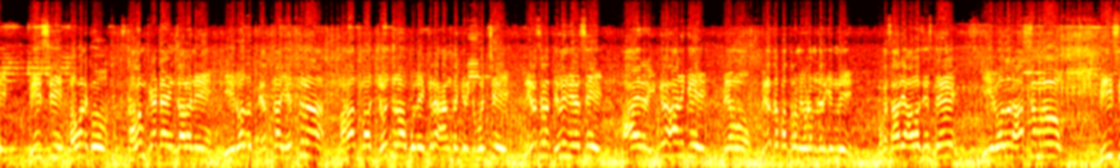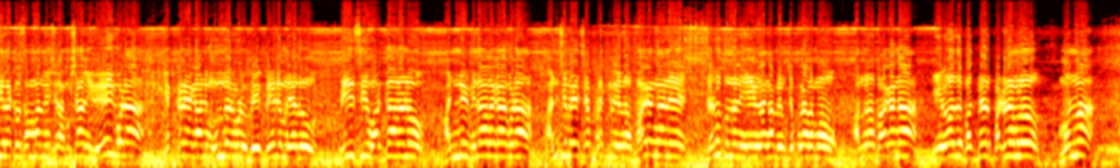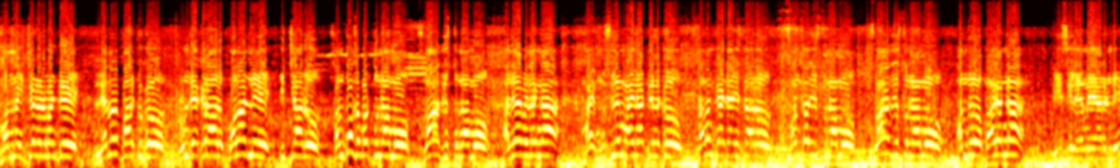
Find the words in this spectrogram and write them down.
బీసీ భవన్కు స్థలం కేటాయించాలని ఈరోజు పెద్ద ఎత్తున మహాత్మా జ్యోతిరావు పూలే విగ్రహం దగ్గరికి వచ్చి నిరసన తెలియజేసి ఆయన విగ్రహానికి మేము వినత పత్రం ఇవ్వడం జరిగింది. ఒకసారి ఆలోచిస్తే ఈరోజు రాష్ట్రంలో బీసీలకు సంబంధించిన అంశాలు ఇవేవి కూడా ఎక్కడే కానీ ముందరుడు వేయడం లేదు. బీసీ వర్గాలను అన్ని విధాలుగా కూడా అణిచివేసే ప్రక్రియలో భాగంగానే జరుగుతుందని ఈ విధంగా మేము చెప్పగలము అందులో భాగంగా ఈరోజు బద్మేలు పట్టణంలో మొన్న మొన్న ఇచ్చేటటువంటి లెదర్ పార్కుకు రెండు ఎకరాలు పొలాన్ని ఇచ్చారు. సంతోషపడుతున్నాము స్వాగతిస్తున్నాము. అదేవిధంగా మై ముస్లిం మైనార్టీలకు స్థలం కేటాయిస్తారు సంతోషిస్తున్నాము స్వాగతిస్తున్నాము. అందులో భాగంగా బీసీలు ఏమయ్యారండి?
